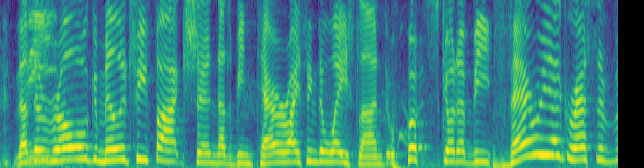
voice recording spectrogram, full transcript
that the the- rogue military faction that's been terrorizing the wasteland was gonna be very aggressive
